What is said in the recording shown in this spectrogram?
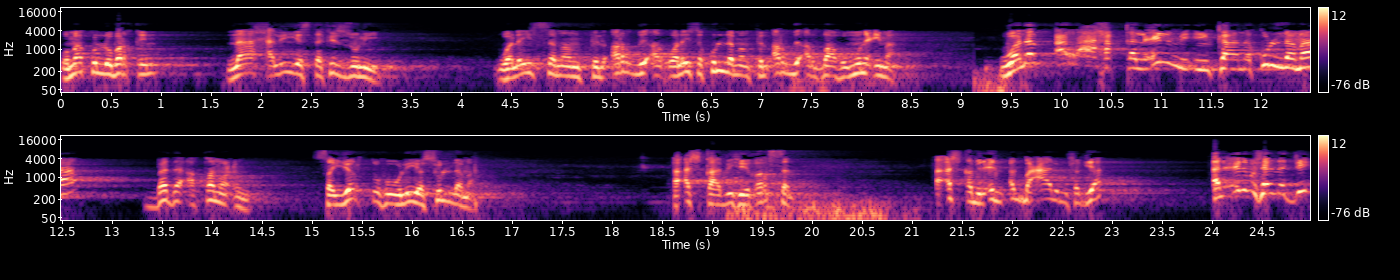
وما كل برق لاح لي يستفزني. وليس من في الأرض وليس كل من في الأرض أرضاه منعما ولم أرى حق العلم إن كان كلما بدأ طمع. صيرته لي سلما أأشقى به غرسا. أأشقى بالعلم. أكبر عالم وشقيان العلم شيء نجي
